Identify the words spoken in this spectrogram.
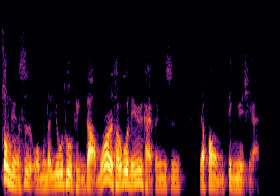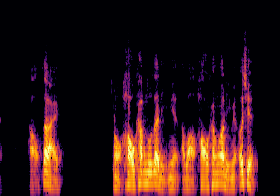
重点是我们的 YouTube 频道摩尔投顾林玉凯分析师要帮我们订阅起来。好，再来哦，好康都在里面，好不好？好康都在里面，而且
